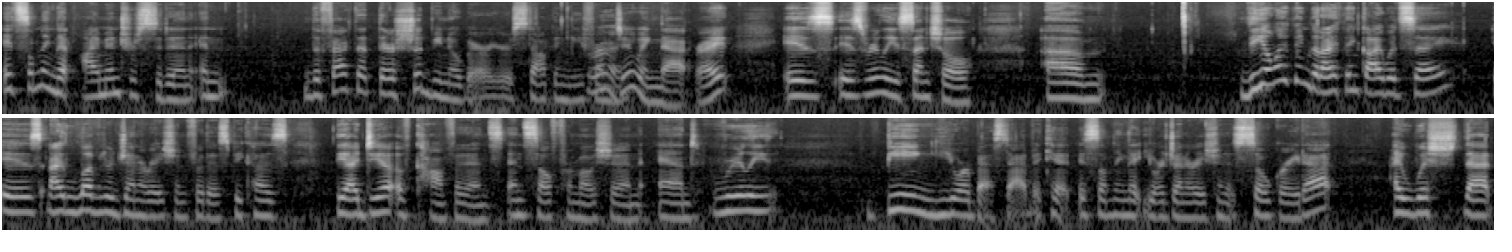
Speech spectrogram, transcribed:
it's something that I'm interested in. And the fact that there should be no barriers stopping me from right. doing that, right, is, is really essential. Um, the only thing that I think I would say is, and I love your generation for this because the idea of confidence and self promotion and really being your best advocate is something that your generation is so great at. I wish that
